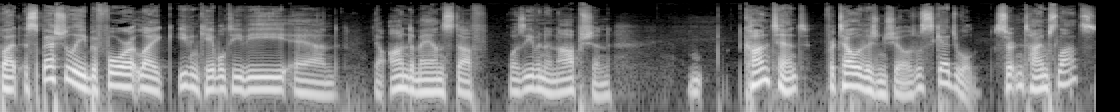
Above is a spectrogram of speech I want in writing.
but especially before like even cable TV and you know, on-demand stuff was even an option. Content for television shows was scheduled certain time slots,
